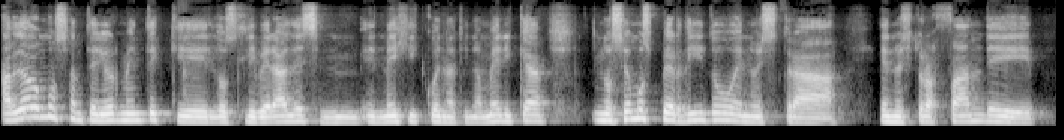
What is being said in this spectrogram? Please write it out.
hablábamos anteriormente que los liberales en, en, México, en Latinoamérica, nos hemos perdido en, nuestra, en nuestro afán de,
